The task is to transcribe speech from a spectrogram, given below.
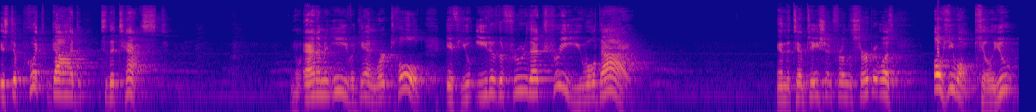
is to put God to the test. You know, Adam and Eve, again, we're told if you eat of the fruit of that tree, you will die. And the temptation from the serpent was, oh, he won't kill you.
